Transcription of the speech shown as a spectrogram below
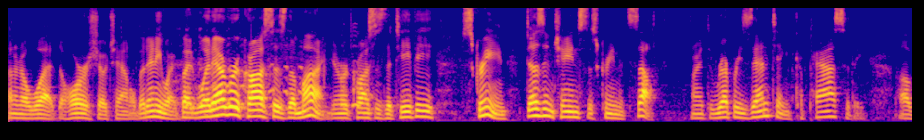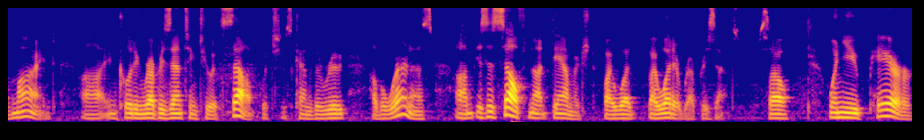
I don't know what, the horror show channel. But anyway, but whatever crosses the mind, you know, it crosses the TV screen, doesn't change the screen itself. Right? The representing capacity of mind uh, including representing to itself, which is kind of the root of awareness, um, is itself not damaged by what, by what it represents. So when you pair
